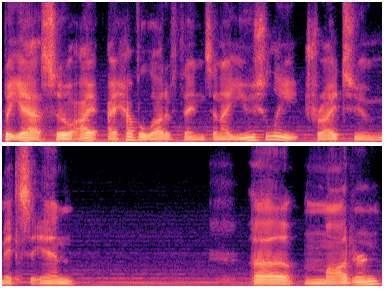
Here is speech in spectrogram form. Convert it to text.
but yeah, so I, I have a lot of things, and I usually try to mix in uh, modern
